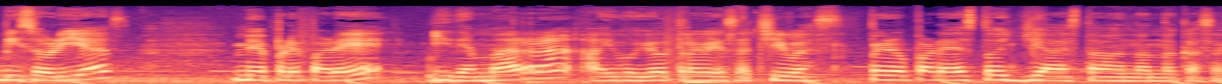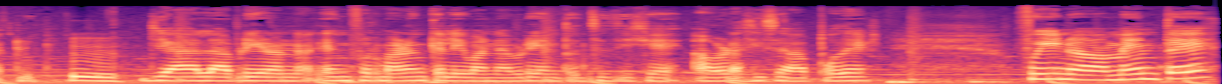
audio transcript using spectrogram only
visorías. Me preparé y de marra ahí voy otra vez a Chivas. Pero para esto ya estaban dando Casa Club. Ya la abrieron, informaron que la iban a abrir. Entonces dije, ahora sí se va a poder. Fui nuevamente,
